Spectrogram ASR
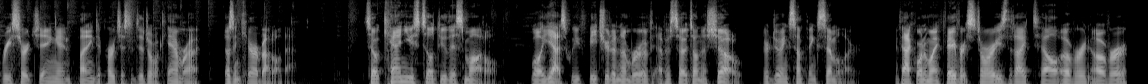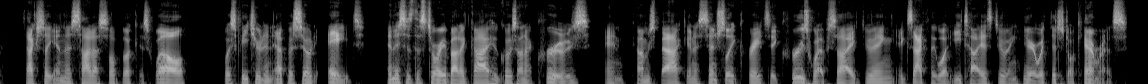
researching and planning to purchase a digital camera doesn't care about all that. So, can you still do this model? Well, yes, we've featured a number of episodes on the show. They're doing something similar. In fact, one of my favorite stories that I tell over and over, it's actually in the Side Hustle book as well, was featured in episode eight. And this is the story about a guy who goes on a cruise and comes back and essentially creates a cruise website doing exactly what Itai is doing here with digital cameras.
